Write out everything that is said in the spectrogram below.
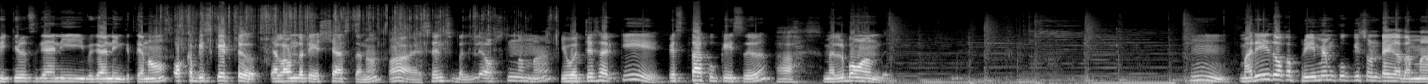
పికిల్స్ గానీ ఇవి గానీ ఇంక తినం. ఒక బిస్కెట్ ఎలా ఉందో టేస్ట్ చేస్తాను. ఎసెన్స్ బల్లి వస్తుందమ్మా. ఇవి వచ్చేసరికి పిస్తా కుకీస్ స్మెల్ బాగుంది. మరీ ఇది ఒక ప్రీమియం కుకీస్ ఉంటాయి కదమ్మా.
